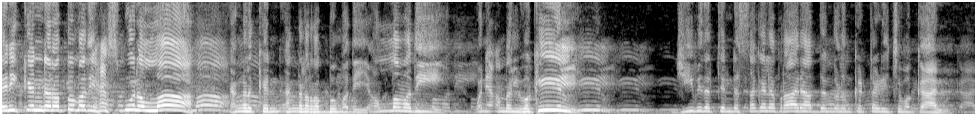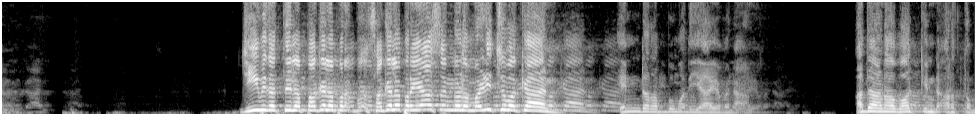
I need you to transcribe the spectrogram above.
എനിക്ക് എന്റെ റബ്ബ് മതി ഹസ്ബൂൻ അല്ലാ ഞങ്ങൾക്ക് ഞങ്ങളുടെ റബ്ബ് മതി. അല്ല മതി. വക്കീൽ ജീവിതത്തിന്റെ സകല പ്രാരാബ്ദങ്ങളും കെട്ടഴിച്ചു വെക്കാൻ. ജീവിതത്തിലെ പകല സകല പ്രയാസങ്ങളും അഴിച്ചു വെക്കാൻ എന്റെ റബ്ബ് മതിയായവനാണ്. അതാണ് ആ വാക്കിന്റെ അർത്ഥം.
